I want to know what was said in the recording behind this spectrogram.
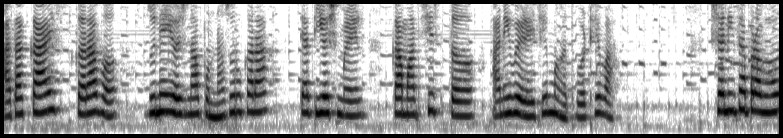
आता काय करावं? जुन्या योजना पुन्हा सुरू करा. त्यात यश मिळेल. कामात शिस्त आणि वेळेचे महत्त्व ठेवा. शनीचा प्रभाव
